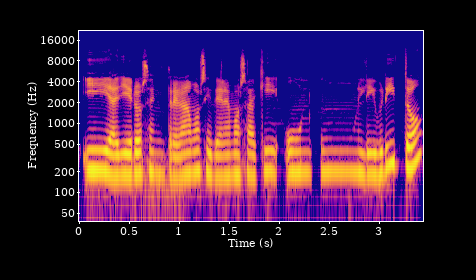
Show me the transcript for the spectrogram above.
y ayer os entregamos y tenemos aquí un, un librito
